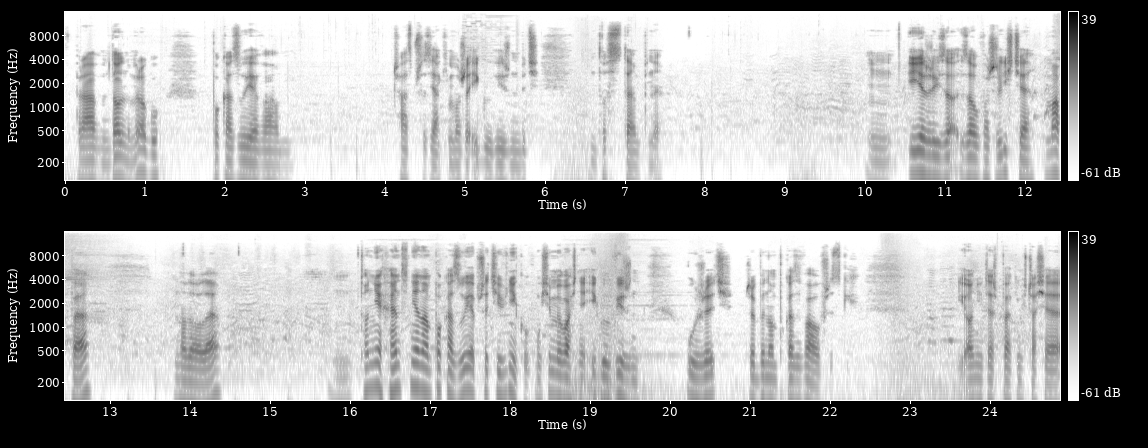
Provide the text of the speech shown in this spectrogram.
w prawym dolnym rogu pokazuje Wam czas, przez jaki może Eagle Vision być dostępny. Mm, I jeżeli za zauważyliście mapę na dole, mm, to niechętnie nam pokazuje przeciwników. Musimy właśnie Eagle Vision użyć, żeby nam pokazywało wszystkich. I oni też po jakimś czasie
